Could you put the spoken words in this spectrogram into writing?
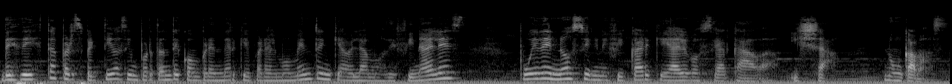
Desde esta perspectiva es importante comprender que para el momento en que hablamos de finales, puede no significar que algo se acaba y ya, nunca más.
